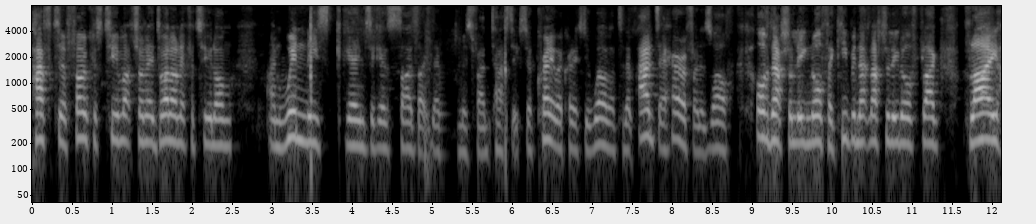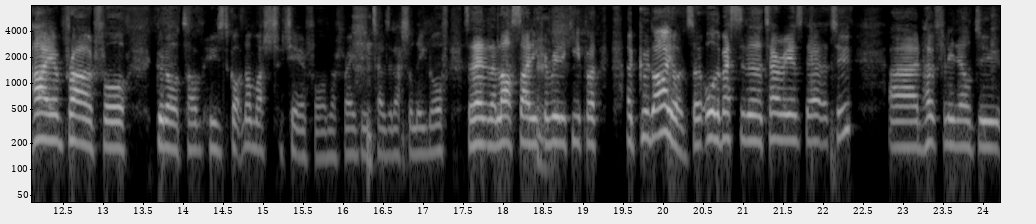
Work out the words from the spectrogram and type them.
have to focus too much on it, dwell on it for too long, and win these games against sides like them is fantastic. So credit where credit's due. Well done to them and to Hereford as well of National League North. They're keeping that National League North flag flying high and proud for good old Tom, who's got not much to cheer for, I'm afraid, in terms of National League North. So then the last side he can really keep a, a good eye on. So all the best to the Terriers there too. And hopefully they'll do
